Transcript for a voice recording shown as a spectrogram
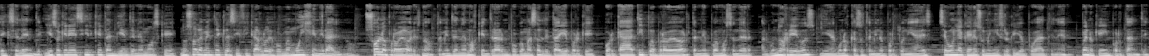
Excelente. Y eso quiere decir que también tenemos que no solamente clasificarlo de forma muy general, ¿no? Solo proveedores, no. También tenemos que entrar un poco más al detalle porque por cada tipo de proveedor también podemos tener algunos riesgos y en algunos casos también oportunidades según la cadena de suministro que yo pueda tener. Bueno, qué importante.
